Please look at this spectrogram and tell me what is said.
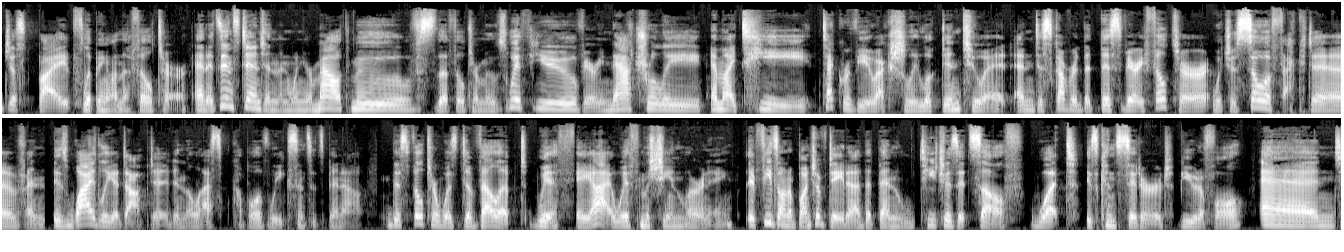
just by flipping on the filter. And it's instant. And then when your mouth moves, the filter moves with you very naturally. MIT Tech Review actually looked into it and discovered that this very filter, which is so effective and is widely adopted in the last couple of weeks since it's been out, this filter was developed with AI, with machine learning. It feeds on a bunch of data that then teaches itself what is considered beautiful. And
